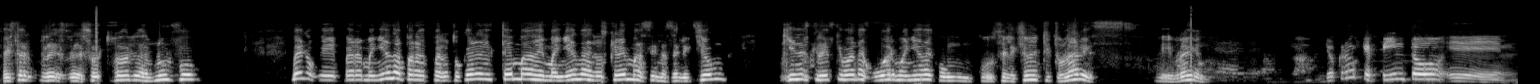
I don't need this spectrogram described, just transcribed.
Ahí está resuelto el Arnulfo. Bueno, eh, para mañana, para, para tocar el tema de mañana de los cremas en la selección, ¿quiénes crees que van a jugar mañana con, con selecciones titulares, eh, Brian? Yo creo que Pinto, eh,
